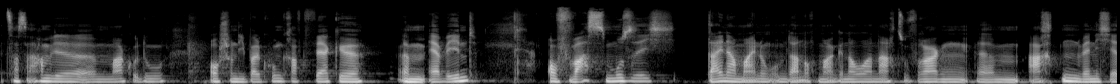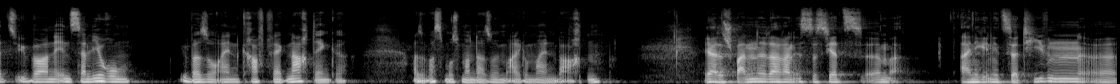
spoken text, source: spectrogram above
jetzt hast, haben wir, äh, Marco, du auch schon die Balkonkraftwerke ähm, erwähnt. Auf was muss ich deiner Meinung, um da nochmal genauer nachzufragen, ähm, achten, wenn ich jetzt über eine Installierung über so ein Kraftwerk nachdenke? Also was muss man da so im Allgemeinen beachten? Ja, das Spannende daran ist, dass jetzt ähm, einige Initiativen, äh,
